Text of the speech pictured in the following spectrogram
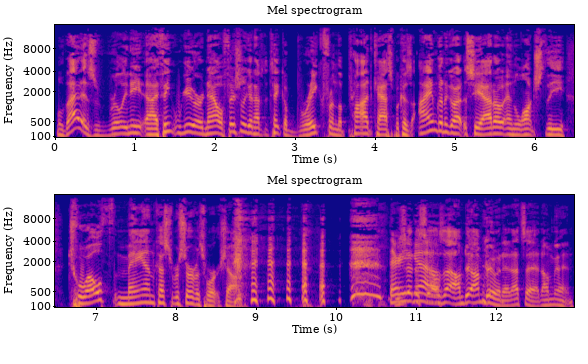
Well, that is really neat. And I think we are now officially going to have to take a break from the podcast because I'm going to go out to Seattle and launch the 12th man customer service workshop. there you, you go. It I'm, do- I'm doing it. That's it. I'm in.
